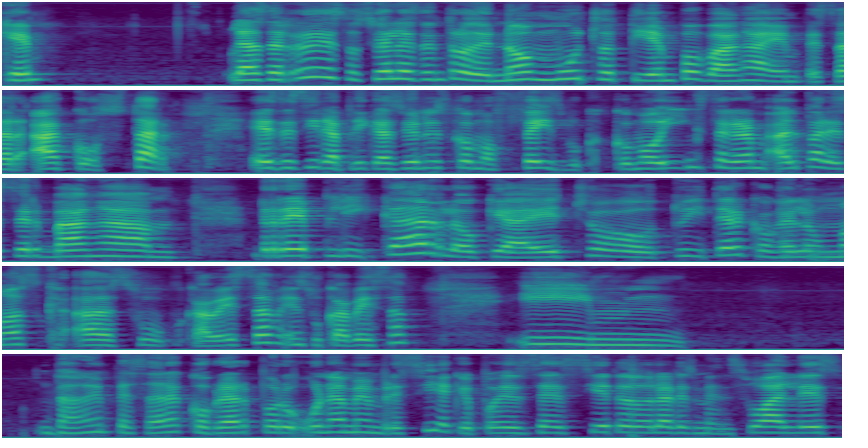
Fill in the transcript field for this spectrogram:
que las redes sociales dentro de no mucho tiempo van a empezar a costar. Es decir, aplicaciones como Facebook, como Instagram, al parecer van a replicar lo que ha hecho Twitter con Elon Musk a su cabeza, en su cabeza. Y mm, van a empezar a cobrar por una membresía que puede ser 7 dólares mensuales,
